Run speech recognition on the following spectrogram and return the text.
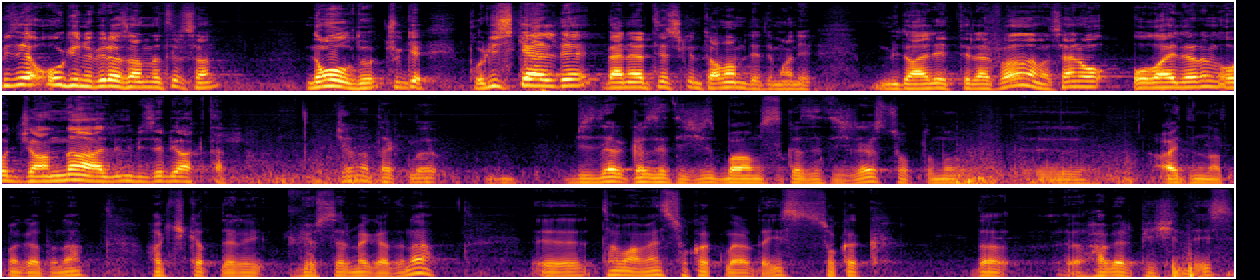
Bize o günü biraz anlatırsan ne oldu? Çünkü polis geldi. Ben ertesi gün tamam dedim hani müdahale ettiler falan ama sen o olayların o canlı halini bize bir aktar. Can Ataklı bizler gazeteciyiz, bağımsız gazeteciler. Toplumu e, aydınlatmak adına, hakikatleri göstermek adına e, tamamen sokaklardayız. Sokakta haber peşindeyiz.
